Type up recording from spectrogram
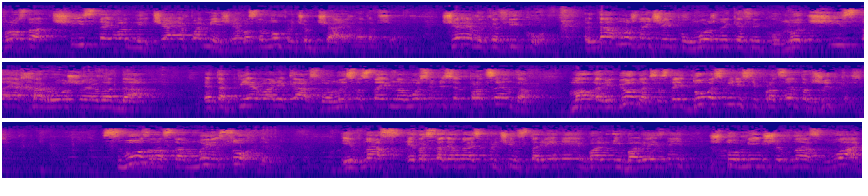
просто чистой воды, чая поменьше. Я в основном, причем чаем это все. Чаем и кофейку. Да, можно и чайку, можно и кофейку, но чистая, хорошая вода. Это первое лекарство. Мы состоим на 80%. Мал, ребенок состоит до 80% жидкости. С возрастом мы сохнем. И в нас, это, кстати, одна из причин старения и болезней, что меньше в нас влаги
